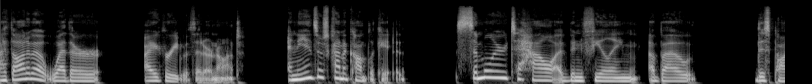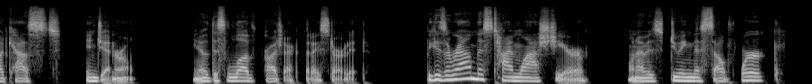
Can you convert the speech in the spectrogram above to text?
I thought about whether I agreed with it or not. And the answer is kind of complicated, similar to how I've been feeling about this podcast in general, you know, this love project that I started. Because around this time last year, when I was doing this self work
